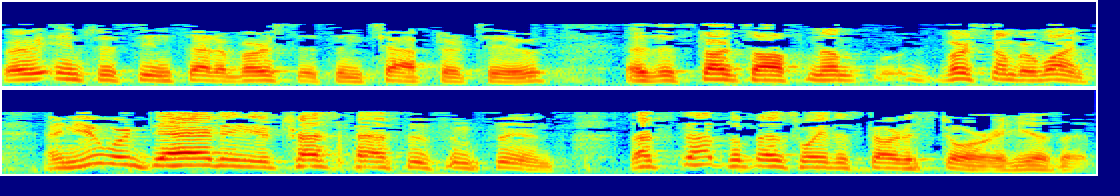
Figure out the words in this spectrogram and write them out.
very interesting set of verses in chapter 2, as it starts off, num- verse number 1. And you were dead in your trespasses and sins. That's not the best way to start a story, is it?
